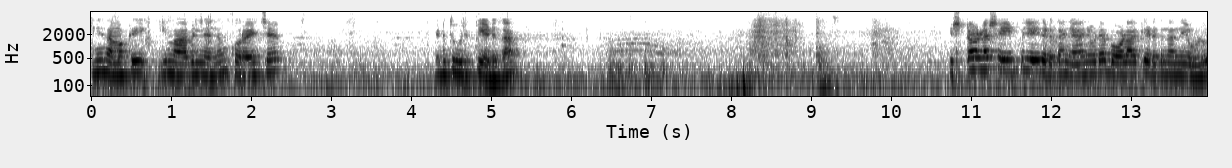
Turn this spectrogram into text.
ഇനി നമുക്ക് ഈ മാവിൽ നിന്നും കുറേച്ച് എടുത്ത് ഉരുട്ടിയെടുക്കാം. ഇഷ്ടമുള്ള ഷേപ്പ് ചെയ്തെടുക്കാം. ഞാനിവിടെ ബോളാക്കി എടുക്കുന്നതന്നേ ഉള്ളൂ.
